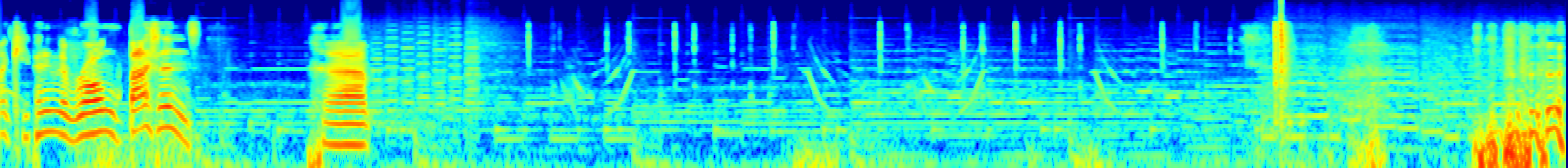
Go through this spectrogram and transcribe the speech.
I keep hitting the wrong buttons! Um,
